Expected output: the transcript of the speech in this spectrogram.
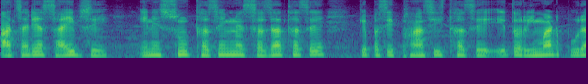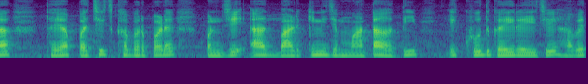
આચાર્ય સાહેબ છે એને શું થશે એમને સજા થશે કે પછી ફાંસી થશે એ તો રિમાન્ડ પૂરા થયા પછી જ ખબર પડે પણ જે આ બાળકીની જે માતા હતી એ ખુદ કહી રહી છે હવે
